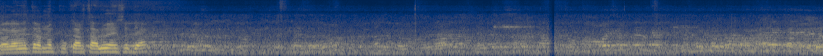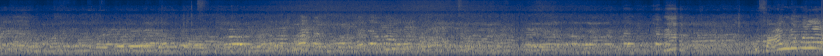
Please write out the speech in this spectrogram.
बघा मित्रांनो पुकार चालू आहे सध्या सांग मला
